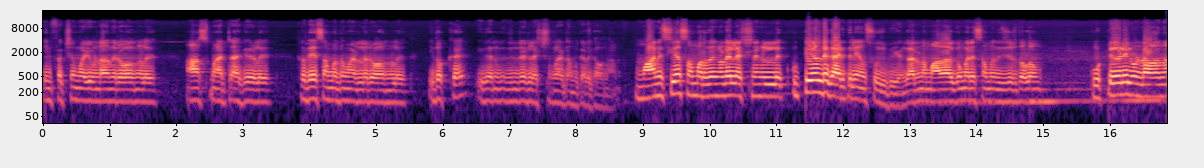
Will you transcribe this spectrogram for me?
ഇൻഫെക്ഷൻ വഴി ഉണ്ടാകുന്ന രോഗങ്ങൾ ആസ്മ അറ്റാക്കുകൾ ഹൃദയ സംബന്ധമായിട്ടുള്ള രോഗങ്ങൾ ഇതൊക്കെ ഇത് ഇതിന്റെ ലക്ഷണങ്ങളായിട്ട് നമുക്ക് എടുക്കാവുന്നതാണ്. മാനസിക സമ്മർദ്ദങ്ങളുടെ ലക്ഷണങ്ങളിൽ കുട്ടികളുടെ കാര്യത്തിൽ ഞാൻ സൂചിപ്പിക്കാം. കാരണം മാതാപിതാക്കന്മാരെ സംബന്ധിച്ചിടത്തോളം കുട്ടികളിൽ ഉണ്ടാകുന്ന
